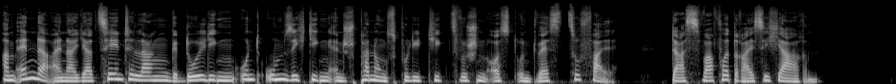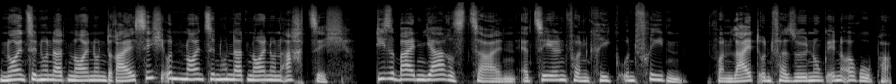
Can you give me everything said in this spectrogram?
am Ende einer jahrzehntelangen geduldigen und umsichtigen Entspannungspolitik zwischen Ost und West zu Fall. Das war vor 30 Jahren. 1939 und 1989. Diese beiden Jahreszahlen erzählen von Krieg und Frieden, von Leid und Versöhnung in Europa.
